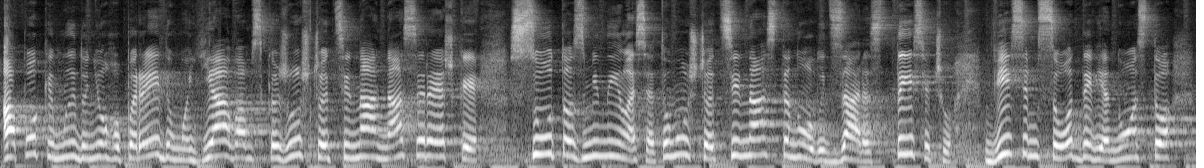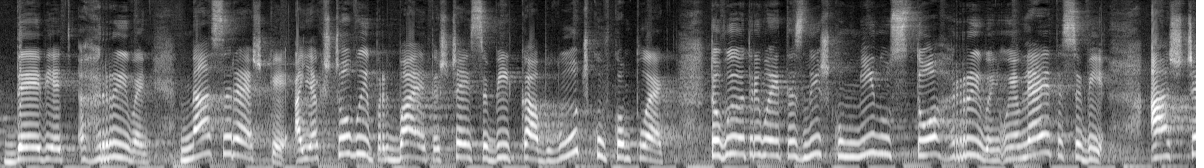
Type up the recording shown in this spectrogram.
А поки ми до нього перейдемо, я вам вам скажу, що ціна на сережки суто змінилася, тому що ціна становить зараз 1899 гривень на сережки. А якщо ви придбаєте ще й собі каблучку в комплект, то ви отримаєте знижку мінус 100 гривень. Уявляєте собі? А ще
